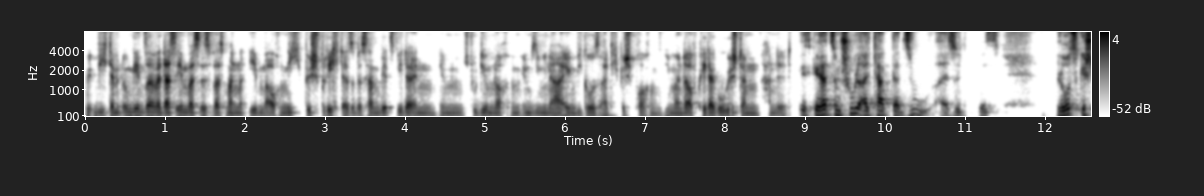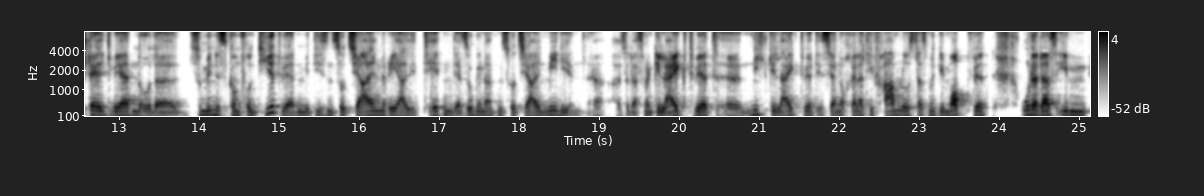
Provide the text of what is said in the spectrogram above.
wie ich damit umgehen soll, weil das eben was ist, was man eben auch nicht bespricht nicht. Also das haben wir jetzt weder in, im Studium noch im, im Seminar irgendwie großartig besprochen, wie man da auch pädagogisch dann handelt. Es gehört zum Schulalltag dazu. Also das bloßgestellt werden oder zumindest konfrontiert werden mit diesen sozialen Realitäten der sogenannten sozialen Medien. Ja, also dass man geliked wird, äh, nicht geliked wird, ist ja noch relativ harmlos, dass man gemobbt wird oder dass eben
